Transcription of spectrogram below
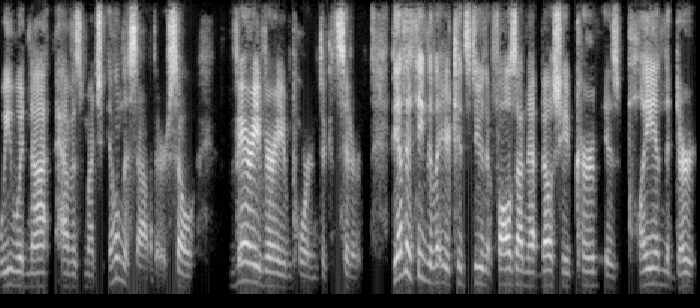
we would not have as much illness out there. So, very, very important to consider. The other thing to let your kids do that falls on that bell shaped curve is play in the dirt.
